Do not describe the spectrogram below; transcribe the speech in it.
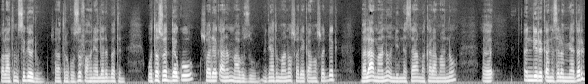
ሶላትም ስገዱ። ሶላት ልኩሱፍ አሁን ያለንበትን። ወተሰደቁ ሶደቃንም አብዙ። ምክንያቱም ማነው? ሶደቃ መስወደቅ በላ ማነው? እንዲነሳ መከራ ማነው? እንዲርቀን ስለሚያደርግ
